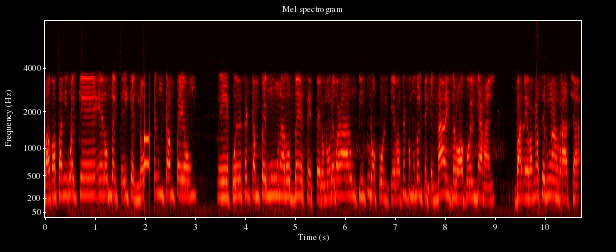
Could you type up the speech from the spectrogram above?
va a pasar igual que el Undertaker, no va a ser un campeón, eh, puede ser campeón una dos veces, pero no le van a dar un título porque va a ser como Undertaker, nadie se lo va a poder ganar, va- le van a hacer una racha,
